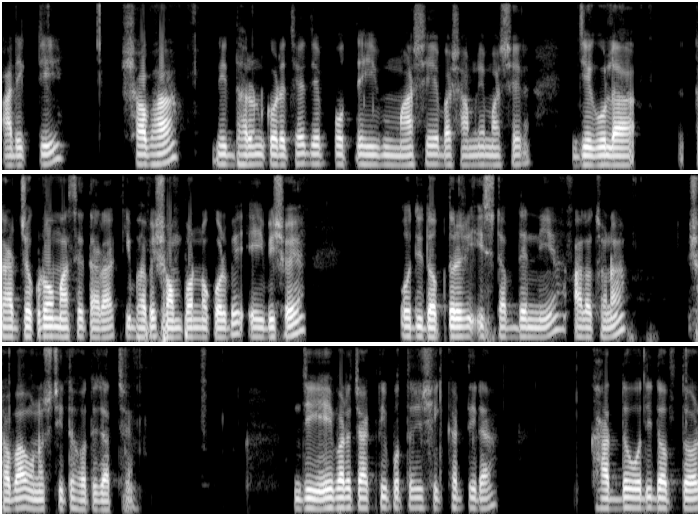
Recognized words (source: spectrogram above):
আরেকটি সভা নির্ধারণ করেছে যে প্রতি মাসে বা সামনের মাসের যেগুলা কার্যক্রম আছে তারা কীভাবে সম্পন্ন করবে এই বিষয়ে অধিদপ্তরের স্টাফদের নিয়ে আলোচনা সভা অনুষ্ঠিত হতে যাচ্ছে। জি, এবারে চাকরি প্রত্যাশী শিক্ষার্থীরা খাদ্য অধিদপ্তর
